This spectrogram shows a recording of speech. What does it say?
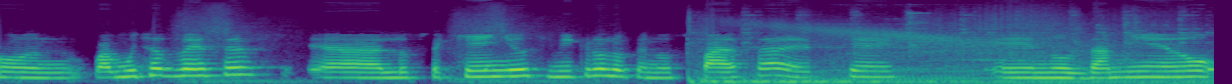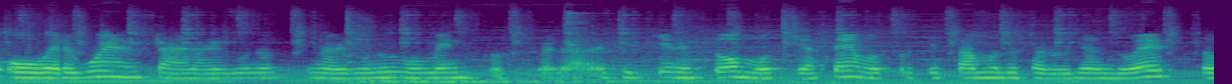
con muchas veces a los pequeños y micro lo que nos pasa es que eh, nos da miedo o vergüenza en algunos, en algunos momentos, ¿verdad? Decir quiénes somos, qué hacemos, por qué estamos desarrollando esto.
